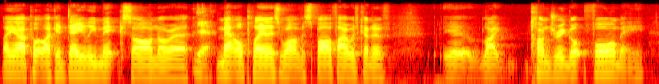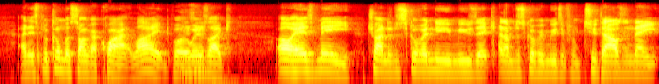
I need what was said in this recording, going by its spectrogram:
Like I put like a daily mix on or a Yeah. metal playlist, or whatever Spotify was kind of you know, like conjuring up for me, and it's become a song I quite like. But Mm-hmm. it was like, oh, here's me trying to discover new music, and I'm discovering music from 2008.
